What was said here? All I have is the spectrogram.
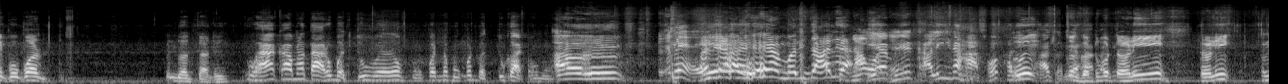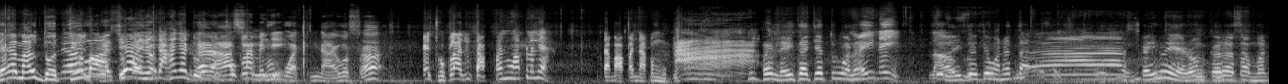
એ પોપટ. દોત કાઢી. તું હા કામ તારું બધું પોપટ ને પોપટ બધું કાઢો હું. મરી જા લે ના હોય. એ મેં ખાલી ઈને હાસો ખાલી હા કર્યો, ગટુ ટણી ટણી. મારું ધોતિયું બહારથી બંધી નાખે ને આ મેલ. દે. આવ્યો છે એ છોકલા હજુ તાપવાનું આપલે લે તા બાપા ને આપણે મૂકી ભાઈ લઈ જજે તું અને. નહીં નહીં. લઈ જજો અને તા- કઈ નો હેરાન કરે છે મન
